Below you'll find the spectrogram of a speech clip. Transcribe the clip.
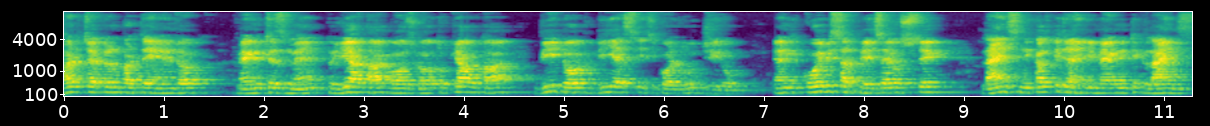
थर्ड चैप्टर में पढ़ते हैं, जब मैग्नेटिज्म में तो ये आता है गॉस लॉ तो क्या होता है? B dot D S is equal to zero यानी कोई भी सरफेस है, उससे लाइंस निकल के जाएँगी मैग्नेटिक लाइंस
